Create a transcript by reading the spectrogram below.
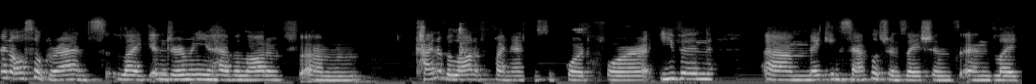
and also grants. Like in Germany, you have a lot of um, kind of a lot of financial support for even um, making sample translations and like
